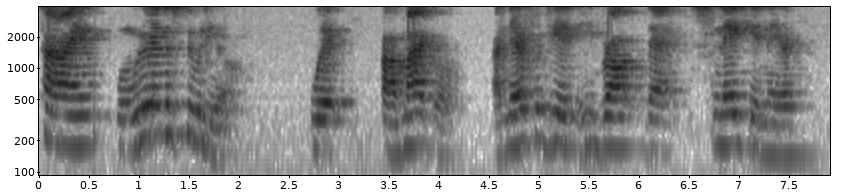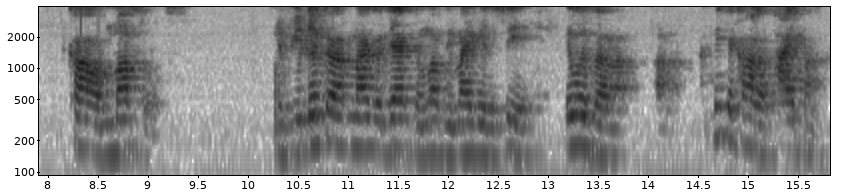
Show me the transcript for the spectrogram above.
time when we were in the studio with uh, Michael, I never forget, he brought that snake in there called Muscles. If you look up Michael Jackson Muscles, you might be able to see it. It was a, a I think they call it a python.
